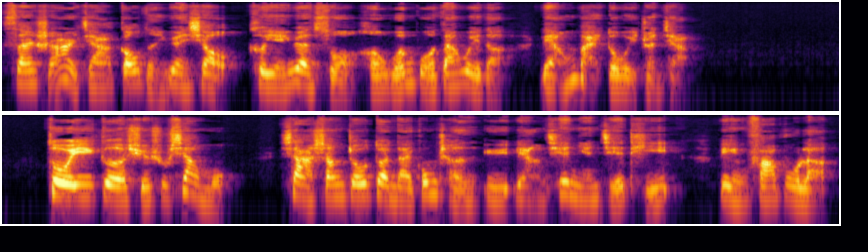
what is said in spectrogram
三十二家高等院校、科研院所和文博单位的两百多位专家。作为一个学术项目，夏商周断代工程于两千年结题，并发布了《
